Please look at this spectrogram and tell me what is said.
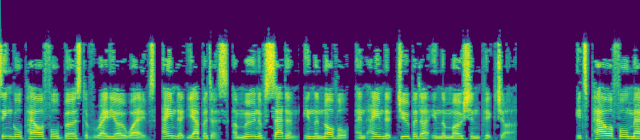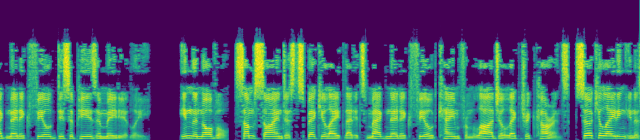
single powerful burst of radio waves, aimed at Iapetus a moon of Saturn in the novel, and aimed at Jupiter in the motion picture. Its powerful magnetic field disappears immediately. In the novel, some scientists speculate that its magnetic field came from large electric currents, circulating in a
